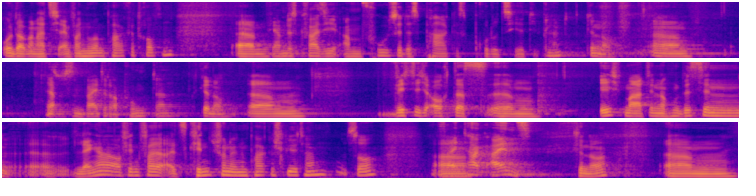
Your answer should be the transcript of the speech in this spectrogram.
Oder man hat sich einfach nur im Park getroffen. Ähm, Wir haben das quasi am Fuße des Parkes produziert, die Platte. genau. Ähm, Das ist ein weiterer Punkt dann. Genau. Ähm, wichtig auch, dass ähm, ich, Martin, noch ein bisschen äh, länger auf jeden Fall als Kind schon in dem Park gespielt haben. So. Seit Tag eins. Genau. Ähm,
